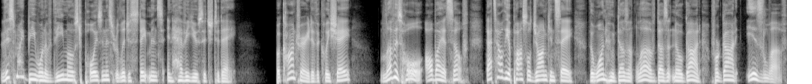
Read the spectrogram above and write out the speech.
This might be one of the most poisonous religious statements in heavy usage today. But contrary to the cliche, Love is whole all by itself. That's how the Apostle John can say, The one who doesn't love doesn't know God, for God is love.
